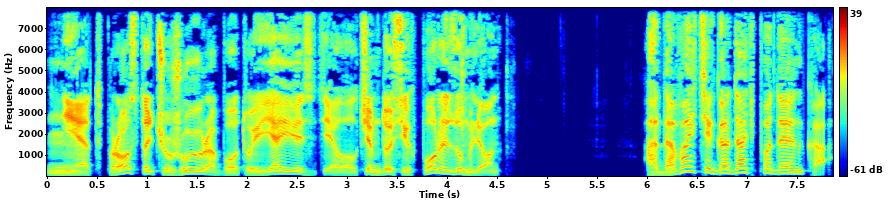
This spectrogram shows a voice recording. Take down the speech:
Нет, просто чужую работу, и я ее сделал, чем до сих пор изумлен. А давайте гадать по ДНК.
